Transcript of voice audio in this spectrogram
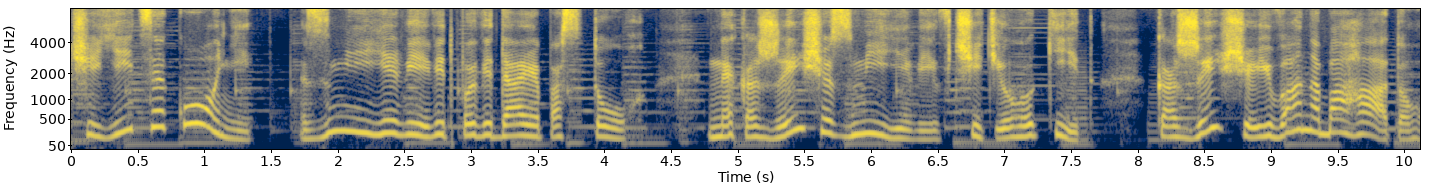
Чиї це коні? Змієві, відповідає пастух. Не кажи, що Змієві, вчить його кіт. Кажи, що Івана багатого.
